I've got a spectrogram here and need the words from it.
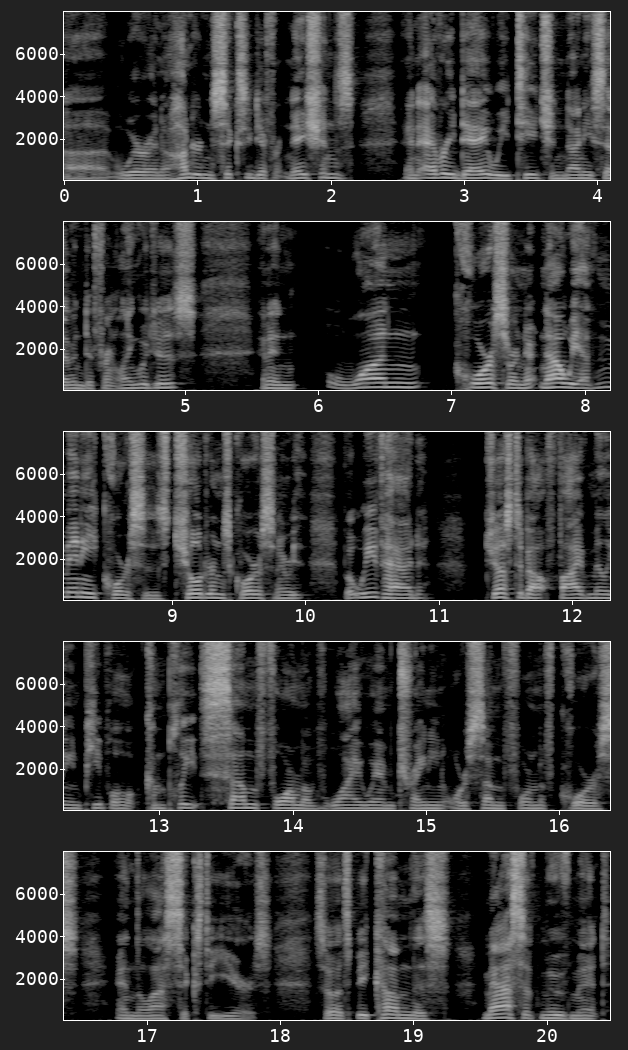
Uh, we're in 160 different nations, and every day we teach in 97 different languages. And in one course, or now we have many courses, children's course and everything, but we've had just about 5 million people complete some form of YWAM training or some form of course in the last 60 years. So it's become this massive movement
